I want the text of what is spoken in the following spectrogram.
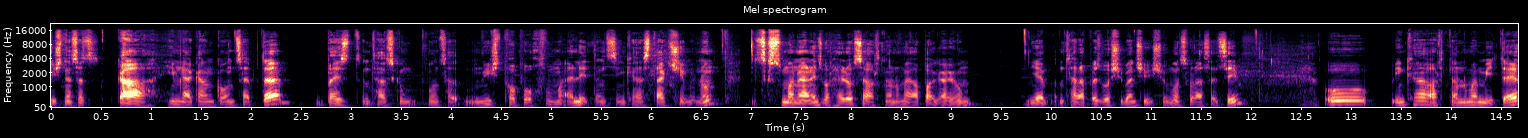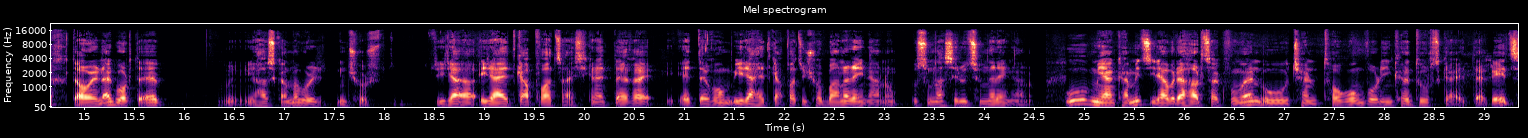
ճիշտ ասած կա հիմնական կոնցեպտը, բայց ընթացքում ոնց միշտ փոփոխվում է, էլի, տենց ինքը հստակ չի մնում։ Սկսում է նրանից, որ հերոսը արթնանում է ապագայում եւ ընդհանրապես ոչ մի բան չի հիշում, ոնց որ ասացի։ Ու ինքը արթնանում է միտեղ, տարօրինակ, որտեղ հասկանում է, որ ինչ որ իր իր հետ կապված է, այսինքն այդ տեղը այդ տեղում իր հետ կապված ինչ որ բաներ էին անում, ուսումնասիրություններ էին անում։ Ու միանգամից իր վրա հարցակվում են ու չեն թողում, որ ինքը դուրս գա այդ տեղից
